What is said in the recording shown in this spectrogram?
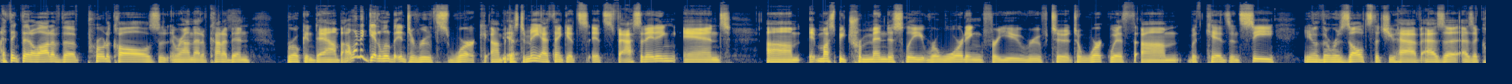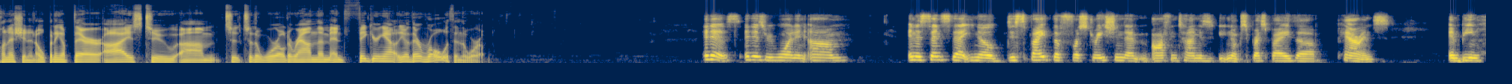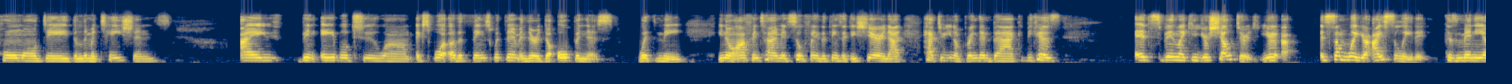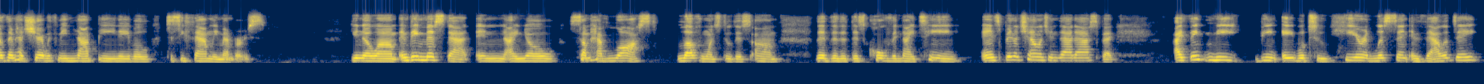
I think that a lot of the protocols around that have kind of been broken down. But I want to get a little bit into Ruth's work um, because yeah. to me, I think it's it's fascinating and um, it must be tremendously rewarding for you, Ruth, to to work with um, with kids and see you know the results that you have as a as a clinician and opening up their eyes to um, to to the world around them and figuring out you know their role within the world. It is. It is rewarding. Um, in a sense that you know, despite the frustration that oftentimes is you know expressed by the parents and being home all day, the limitations, I've been able to um, explore other things with them and they're the openness with me. You know, oftentimes it's so funny the things that they share, and I have to, you know, bring them back because it's been like you're sheltered. You're uh, in some way you're isolated because many of them had shared with me not being able to see family members. You know, um, and they miss that, and I know some have lost loved ones through this um the, the, this COVID nineteen, and it's been a challenge in that aspect. I think me being able to hear and listen and validate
